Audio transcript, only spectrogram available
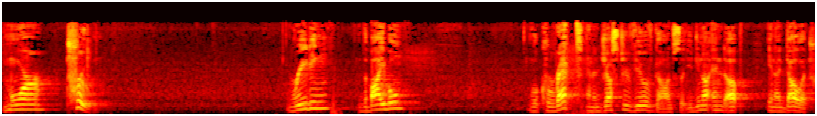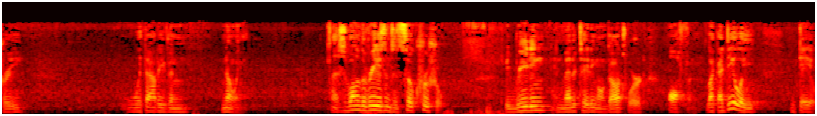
more true reading the Bible will correct and adjust your view of God so that you do not end up in idolatry without even knowing it. This is one of the reasons it's so crucial to be reading and meditating on God's Word often, like ideally daily.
